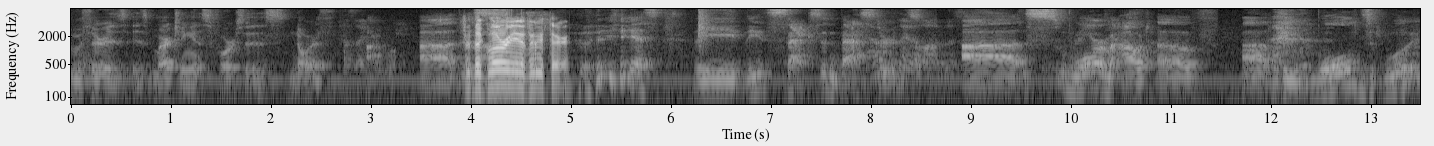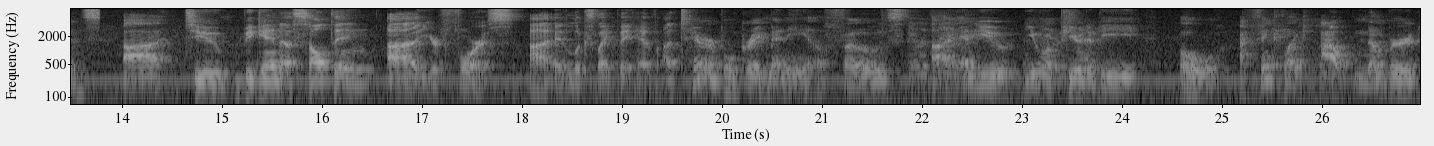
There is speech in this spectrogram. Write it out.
Uther is, is marching his forces north, uh, For the glory of Uther. yes, the these Saxon bastards uh, swarm out of uh, the Wolds Woods uh, to begin assaulting uh, your force. Uh, it looks like they have a terrible great many of foes, uh, and you you appear to be oh I think like outnumbered.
